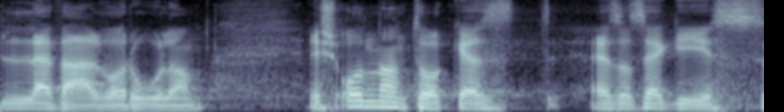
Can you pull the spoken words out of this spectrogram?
leválva rólam. És onnantól kezd ez az egész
